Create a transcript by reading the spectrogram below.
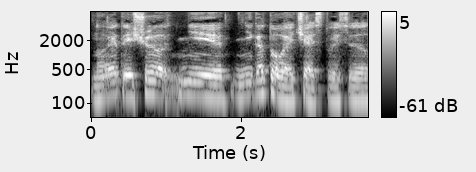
но это еще не, не готовая часть. То есть э,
